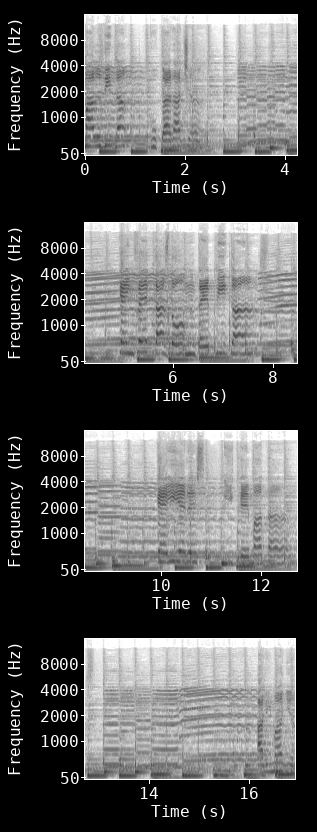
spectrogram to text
maldita cucaracha que infectas donde picas, que hieres que matas. Alimaña,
